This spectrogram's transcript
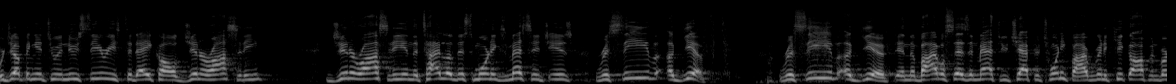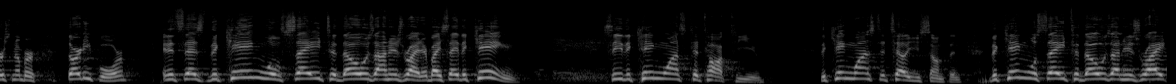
We're jumping into a new series today called Generosity. Generosity, and the title of this morning's message is Receive a Gift. Receive a gift. And the Bible says in Matthew chapter 25, we're going to kick off in verse number 34, and it says, The king will say to those on his right, everybody say, The king. The king. See, the king wants to talk to you. The king wants to tell you something. The king will say to those on his right,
